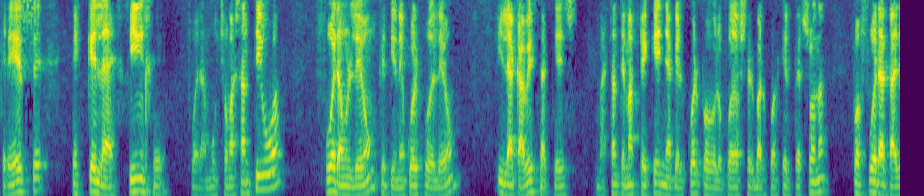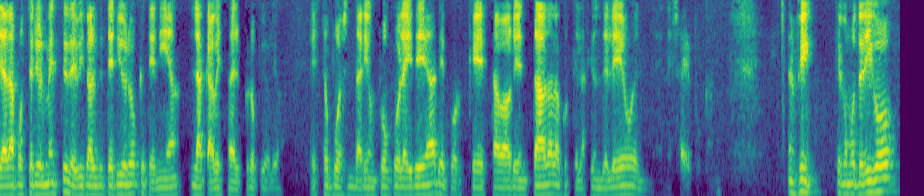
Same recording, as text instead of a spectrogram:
creerse es que la esfinge fuera mucho más antigua, fuera un león que tiene cuerpo de león y la cabeza, que es bastante más pequeña que el cuerpo, lo puede observar cualquier persona, pues fuera tallada posteriormente debido al deterioro que tenía la cabeza del propio león. Esto pues daría un poco la idea de por qué estaba orientada la constelación de Leo en, esa época. En fin, que como te digo,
